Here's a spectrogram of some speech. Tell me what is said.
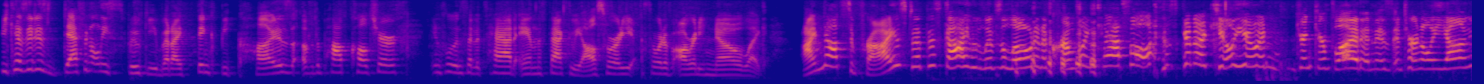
because it is definitely spooky, but I think because of the pop culture influence that it's had and the fact that we also already sort of already know like I'm not surprised that this guy who lives alone in a crumbling castle is gonna kill you and drink your blood and is eternally young.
